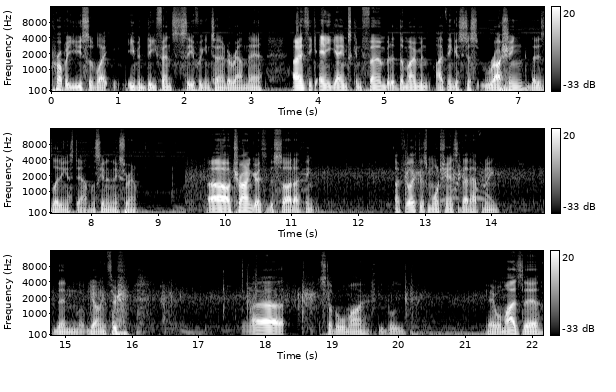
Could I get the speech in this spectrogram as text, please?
proper use of like even defense, see if we can turn it around there. I don't think any game's confirmed, but at the moment, I think it's just rushing that is letting us down. Let's get in the next round. Uh, I'll try and go through the side. I think I feel like there's more chance of that happening than going through. uh, stop it, Wamai, you bully. Okay, Wamai's there.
